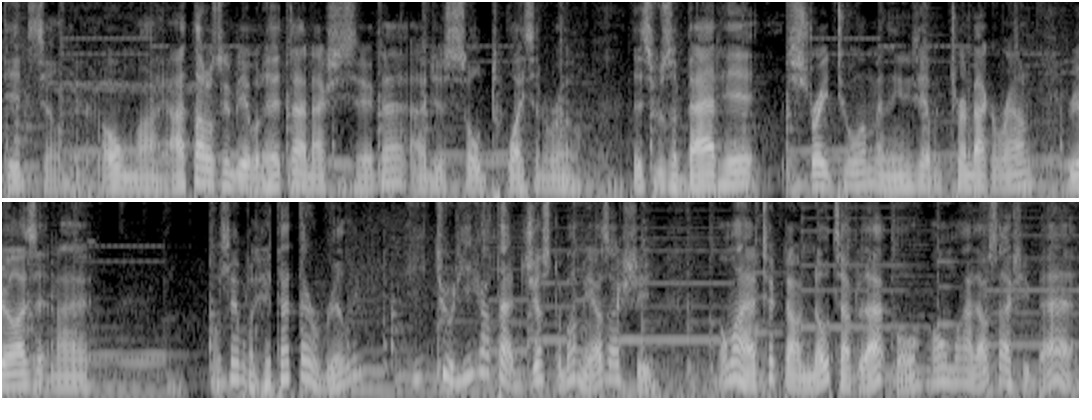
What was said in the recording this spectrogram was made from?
did sell there. Oh my. I thought I was going to be able to hit that and actually save that. I just sold twice in a row. This was a bad hit straight to him and then he was able to turn back around, realize it, and I, I was able to hit that there? Really? He, dude, he got that just above me. I was actually, oh my, I took down notes after that goal. Oh my, that was actually bad.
